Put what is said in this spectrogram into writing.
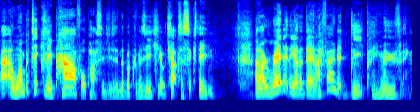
And one particularly powerful passage is in the book of Ezekiel, chapter 16. And I read it the other day and I found it deeply moving.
